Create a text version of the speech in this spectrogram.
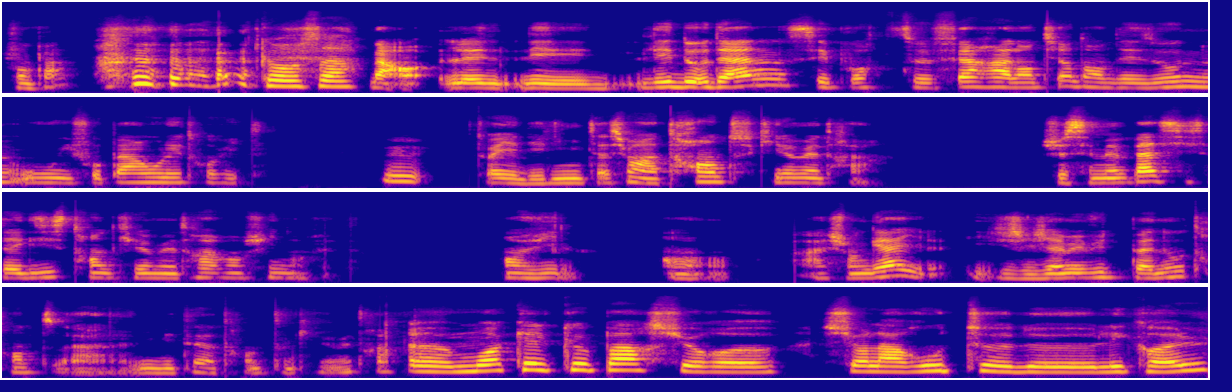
Ils font pas Comment ça? Bah, les, les, les dodanes, c'est pour te faire ralentir dans des zones où il faut pas rouler trop vite. Mm. Toi, il y a des limitations à 30 km heure. Je sais même pas si ça existe 30 km heure en Chine, en fait. En ville. En, à Shanghai, j'ai jamais vu de panneau 30, à, limité à 30 km heure. Euh, moi, quelque part sur, euh, sur la route de l'école,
